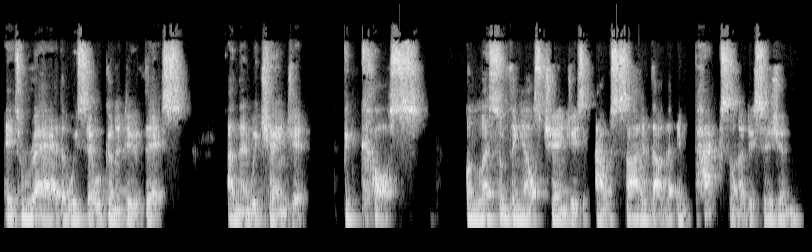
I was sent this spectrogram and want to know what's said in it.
it's rare that we say we're going to do this and then we change it because unless something else changes outside of that that impacts on a decision,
